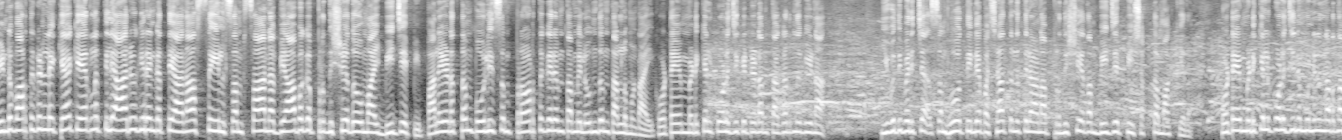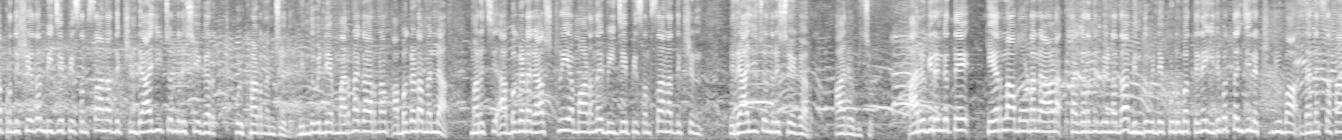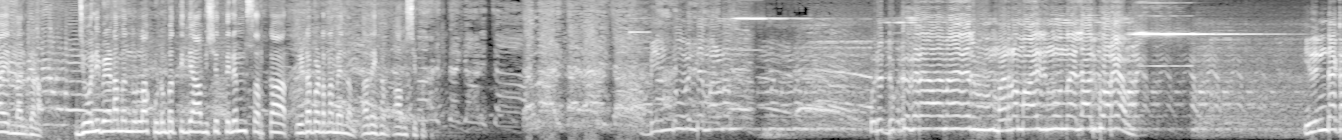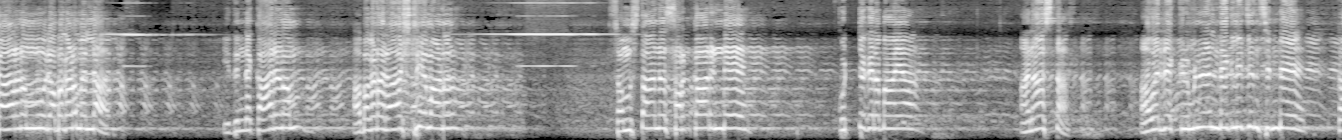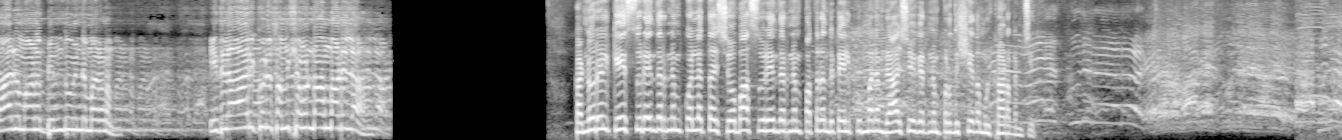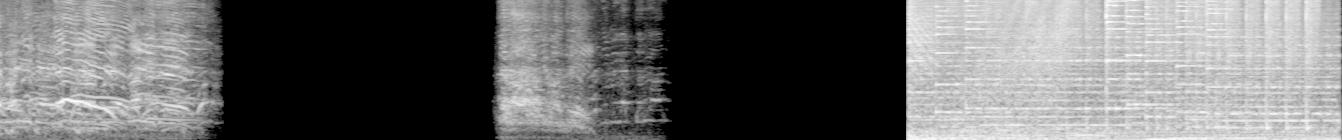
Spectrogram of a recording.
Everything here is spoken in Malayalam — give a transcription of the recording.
വീണ്ടും വാർത്തകളിലേക്ക്. കേരളത്തിലെ ആരോഗ്യരംഗത്തെ അനാസ്ഥയിൽ സംസ്ഥാന വ്യാപക പ്രതിഷേധവുമായി ബി ജെ പി. പലയിടത്തും പോലീസും പ്രവർത്തകരും തമ്മിൽ ഒന്തും തള്ളുമുണ്ടായി. കോട്ടയം മെഡിക്കൽ കോളേജ് കെട്ടിടം തകർന്നു വീണ യുവതി മരിച്ച സംഭവത്തിന്റെ പശ്ചാത്തലത്തിലാണ് പ്രതിഷേധം ബി ജെ പി ശക്തമാക്കിയത്. കോട്ടയം മെഡിക്കൽ കോളേജിന് മുന്നിൽ നടന്ന പ്രതിഷേധം ബി ജെ പി സംസ്ഥാന അധ്യക്ഷൻ രാജീവ് ചന്ദ്രശേഖർ ഉദ്ഘാടനം ചെയ്തു. ബിന്ദുവിന്റെ മരണകാരണം അപകടമല്ല മറിച്ച് അപകട രാഷ്ട്രീയമാണെന്ന് ബി സംസ്ഥാന അധ്യക്ഷൻ രാജീവ് ചന്ദ്രശേഖർ ആരോപിച്ചു. ആരോഗ്യരംഗത്തെ കേരള മോഡലാണ് തകർന്നു വീണത്. ബിന്ദുവിന്റെ കുടുംബത്തിന് ഇരുപത്തഞ്ച് ലക്ഷം രൂപ ധനസഹായം നൽകണം. ജോലി വേണമെന്നുള്ള കുടുംബത്തിന്റെ ആവശ്യത്തിലും സർക്കാർ ഇടപെടണമെന്നും അദ്ദേഹം ആവശ്യപ്പെട്ടു. ബിന്ദുവിന്റെ മരണം ഒരു ദുഃഖകരമായ മരണമായിരുന്നു എന്ന് എല്ലാവർക്കും അറിയാം. ഇതിന്റെ കാരണം ഒരു അപകടമല്ല. ഇതിന്റെ കാരണം അപകട രാഷ്ട്രീയമാണ്. സംസ്ഥാന സർക്കാരിന്റെ കുറ്റകരമായ അനാസ്ഥ അവരുടെ ക്രിമിനൽ നെഗ്ലിജൻസിന്റെ കാരണമാണ് ബിന്ദുവിന്റെ മരണം. ഇതിലാർക്കൊരു സംശയം ഉണ്ടാവാൻ പാടില്ല. കണ്ണൂരിൽ കെ സുരേന്ദ്രനും കൊല്ലത്ത് ശോഭാ സുരേന്ദ്രനും പത്തനംതിട്ടയിൽ കുമ്മനം രാജശേഖരനും പ്രതിഷേധം ഉദ്ഘാടനം ചെയ്തു.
